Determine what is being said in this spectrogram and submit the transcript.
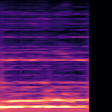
Yeah.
